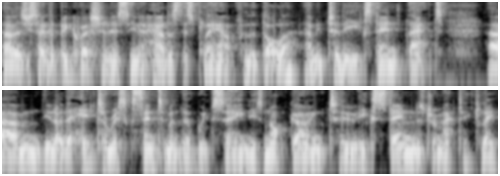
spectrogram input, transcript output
uh, as you say, the big question is, you know, how does this play out for the dollar? I mean, to the extent that um, you know, the hit to risk sentiment that we've seen is not going to extend dramatically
